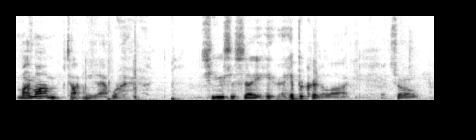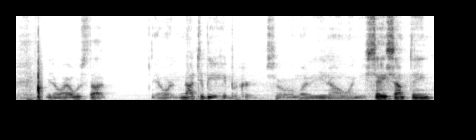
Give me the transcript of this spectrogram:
my mom taught me that word. She used to say hypocrite a lot. So, you know, I always thought, you know, not to be a hypocrite. So, when, you know, when you say something,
